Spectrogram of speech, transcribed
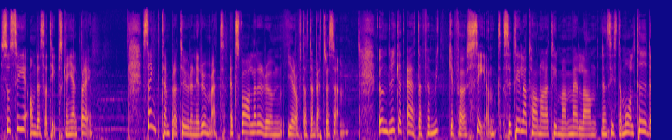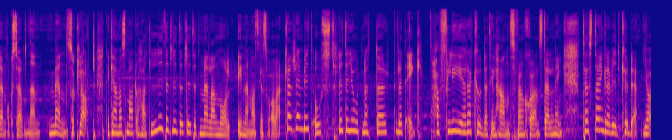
Så se om dessa tips kan hjälpa dig. Sänk temperaturen i rummet. Ett svalare rum ger oftast en bättre sömn. Undvik att äta för mycket för sent. Se till att ha några timmar mellan den sista måltiden och sömnen. Men såklart, det kan vara smart att ha ett litet, litet, litet mellanmål innan man ska sova. Kanske en bit ost, lite jordnötter eller ett ägg. Ha flera kuddar till hands för en skön ställning. Testa en gravidkudde. Jag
